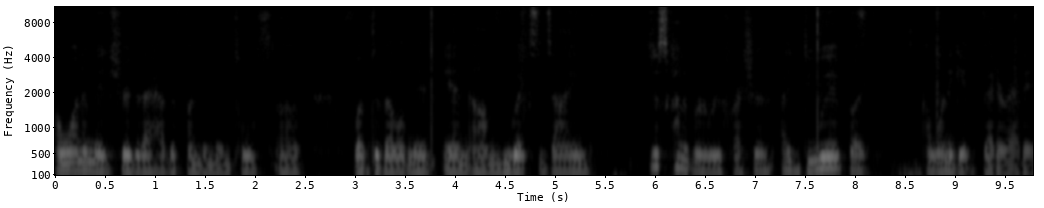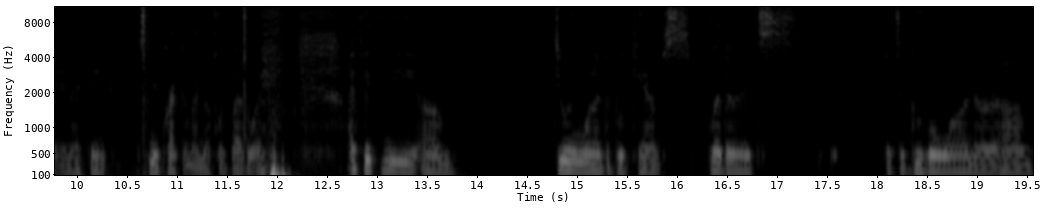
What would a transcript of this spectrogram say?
I want to make sure that I have the fundamentals of web development and um, UX design. Just kind of a refresher. I do it, but I want to get better at it. And I think it's me cracking my knuckles, by the way. I think me um, doing one of the boot camps, whether it's it's a Google one or um,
